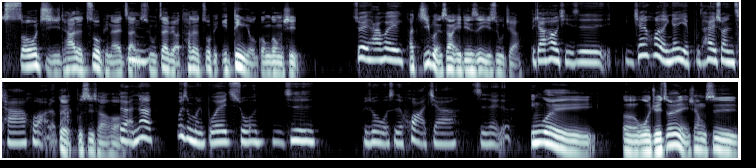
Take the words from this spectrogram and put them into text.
收集他的作品来展出，代表他的作品一定有公共性，所以他会他基本上一定是艺术家，比较好奇是，你现在画的应该也不太算插画了吧？对，不是插画。对啊，那为什么你不会说你是，比如说我是画家之类的？因为呃，我觉得这有点像是，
